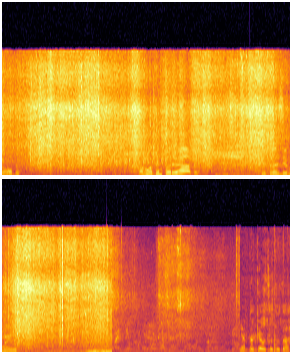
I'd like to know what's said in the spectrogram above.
робить. Наводим порядок після зими. Я б таке оце тут б.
